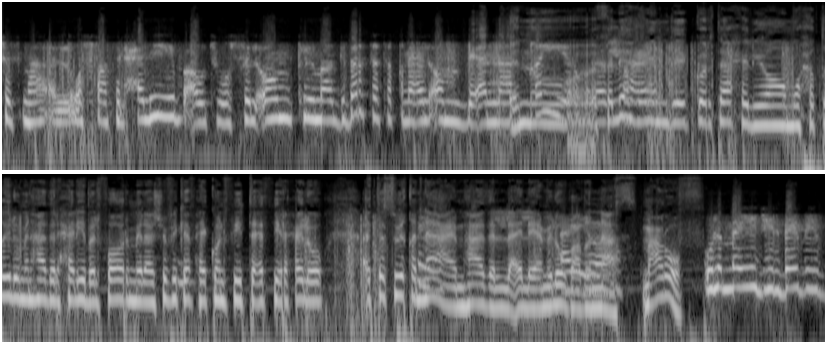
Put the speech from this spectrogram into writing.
شو اسمه الوصفات الحليب أو توصي الأم. كل ما قدرت تقنع الأم بأنها تغير خليها عندك وارتاحي اليوم وحطي له من هذا الحليب الفورمولا شوفي كيف حيكون في تأثير حلو. التسويق أيوة. الناعم هذا اللي يعملوه أيوة. بعض الناس. معروف. ولما يجي ال baby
